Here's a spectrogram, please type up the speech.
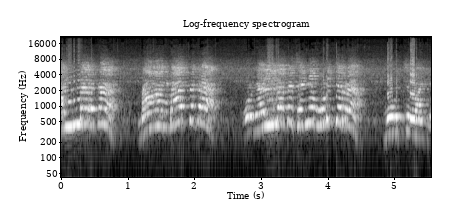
அண்ணன் இருக்க. நான் பார்த்துக்க உங்களுக்கு எல்லாம் முடிச்சிருவாங்க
